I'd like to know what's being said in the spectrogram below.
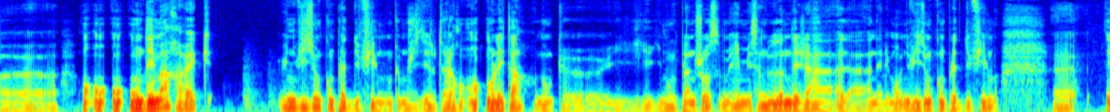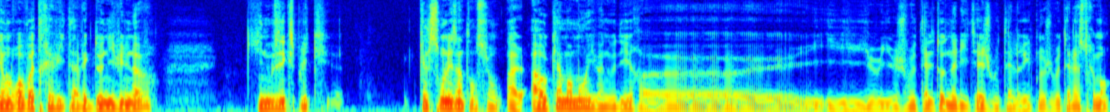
Euh, on, démarre avec une vision complète du film, comme je disais tout à l'heure, en, l'état. Donc euh, il, manque plein de choses, mais, ça nous donne déjà un, élément, une vision complète du film. Et on le revoit très vite avec Denis Villeneuve, qui nous explique quelles sont les intentions? À, aucun moment il va nous dire euh, je veux telle tonalité, je veux tel rythme, je veux tel instrument.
